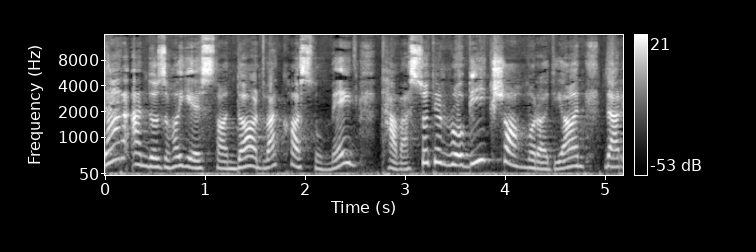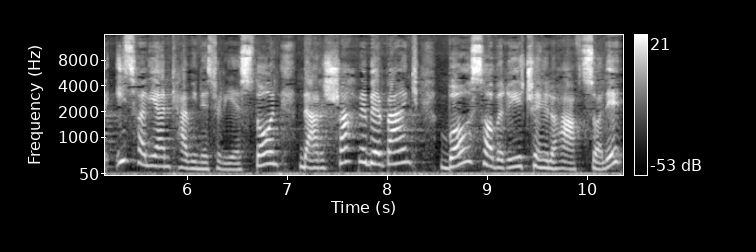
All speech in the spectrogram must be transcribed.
در اندازه های استاندارد و custom made توسط روبیک شاه مرادیان در Italian Cabinetry Stone در شهر بربنک با سابقه 47 ساله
